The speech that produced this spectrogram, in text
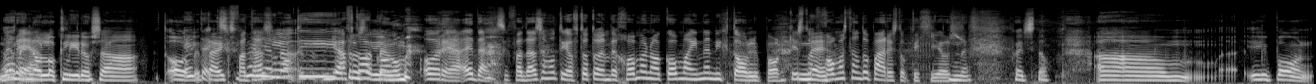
Ναι, Ωραία. δεν ολοκλήρωσα όλα τα Εντάξει, έξι φαντάζομαι χρόνια, ότι αλλά γιατρός αυτό δεν ακόμα... λέγομαι. Ωραία, εντάξει. Φαντάζομαι ότι αυτό το ενδεχόμενο ακόμα είναι ανοιχτό λοιπόν και στο Ναι. ευχόμαστε να το πάρεις το πτυχίο σου. Ναι, ευχαριστώ. Α, μ, λοιπόν,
